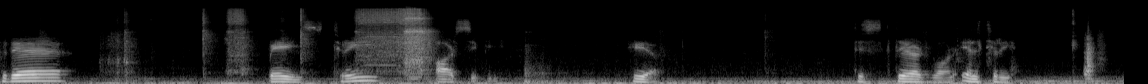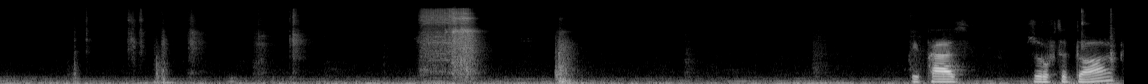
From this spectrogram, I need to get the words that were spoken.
to the base 3 RCB here. This third one L3 we pass through the dark.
